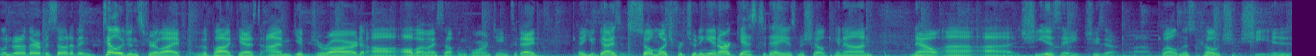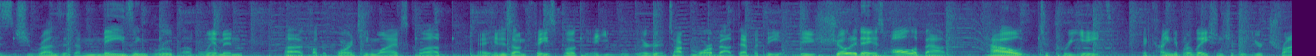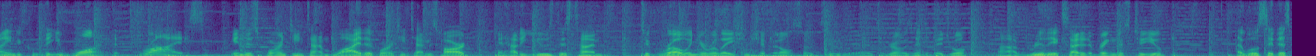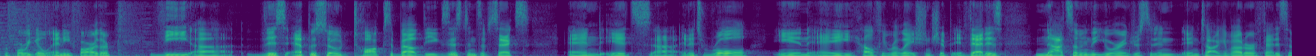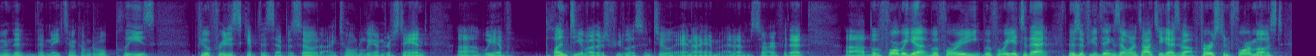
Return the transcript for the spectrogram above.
welcome to another episode of Intelligence for Your Life, the podcast. I'm Gib Gerard, uh, all by myself in quarantine today. Thank you guys so much for tuning in. Our guest today is Michelle Kanan. Now, uh, uh, she is a she's a, wellness coach. She is she runs this amazing group of women uh, called the Quarantine Wives Club. Uh, it is on Facebook. You, we're going to talk more about that. But the the show today is all about how to create the kind of relationship that you're trying to that you want that thrives in this quarantine time. Why the quarantine time is hard, and how to use this time to grow in your relationship and also to uh, to grow as an individual. Uh, really excited to bring this to you. I will say this before we go any farther: the uh, this episode talks about the existence of sex and its uh, and its role in a healthy relationship. If that is not something that you are interested in in talking about, or if that is something that, that makes you uncomfortable, please feel free to skip this episode. I totally understand. Uh, we have plenty of others for you to listen to, and I am and I'm sorry for that. Uh, before we get before we before we get to that, there's a few things I want to talk to you guys about. First and foremost,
